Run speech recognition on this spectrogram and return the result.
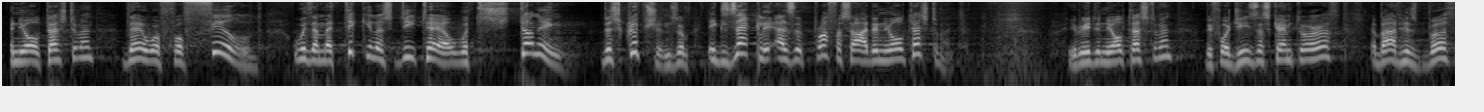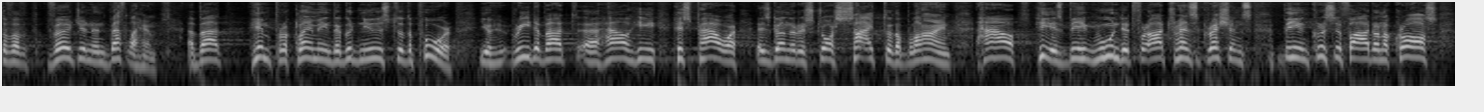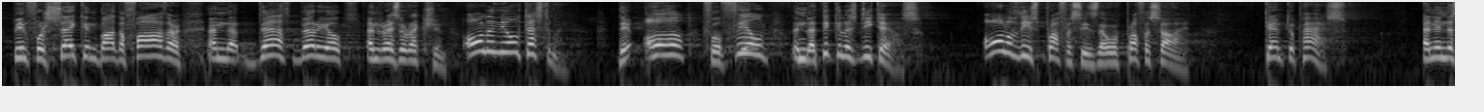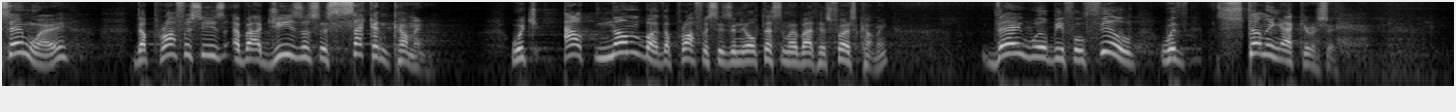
in the Old Testament they were fulfilled with a meticulous detail, with stunning descriptions of exactly as it prophesied in the Old Testament. You read in the Old Testament, before Jesus came to earth, about his birth of a virgin in Bethlehem, about him proclaiming the good news to the poor. You read about uh, how he, his power is going to restore sight to the blind, how he is being wounded for our transgressions, being crucified on a cross, being forsaken by the Father, and the death, burial, and resurrection. All in the Old Testament. They're all fulfilled in meticulous details. All of these prophecies that were prophesied came to pass. And in the same way, the prophecies about Jesus' second coming, which outnumber the prophecies in the Old Testament about his first coming, they will be fulfilled with stunning accuracy.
